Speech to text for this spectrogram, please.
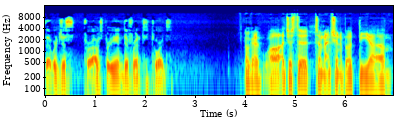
that were just I was pretty indifferent towards. Okay, uh, just to to mention about the um,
